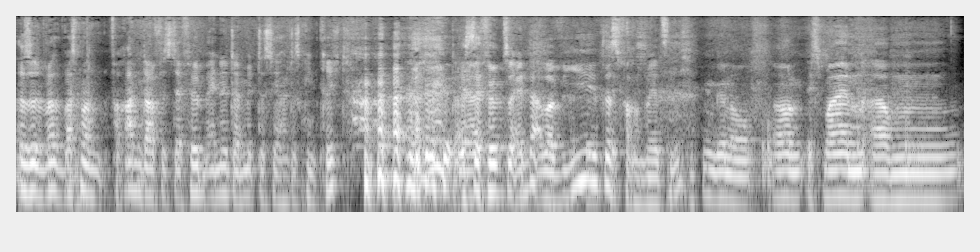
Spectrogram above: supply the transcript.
also wa- was man verraten darf, ist, der Film endet damit, dass ihr halt das Kind kriegt. da ist der Film zu Ende, aber wie, das verraten wir jetzt nicht. Genau. Ähm, ich meine, ähm,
